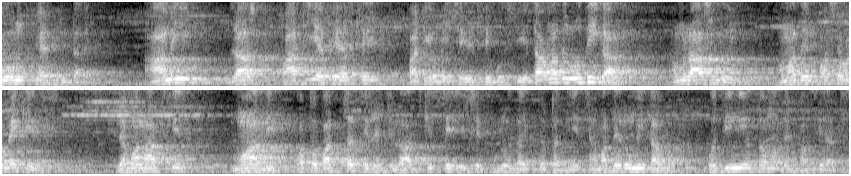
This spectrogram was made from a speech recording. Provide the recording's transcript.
don't fear to die আমি জাস্ট পার্টি অ্যাফেয়ার্সে পার্টি অফিসে এসে বসি। এটা আমাদের অধিকার। আমরা আসবই। আমাদের পাশে অনেকে এসছে যেমন আজকে মহাদেব, কত বাচ্চা ছেলে ছিল। আজকে সে এসে পুরো দায়িত্বটা নিয়েছে। আমাদের অমিতাভ, প্রতিনিয়ত আমাদের পাশে আছে।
